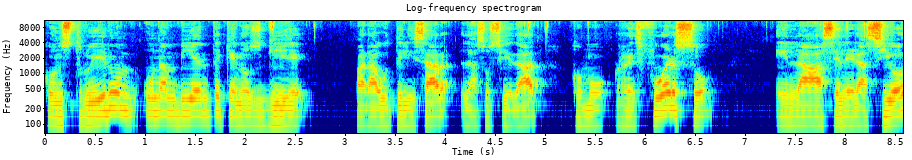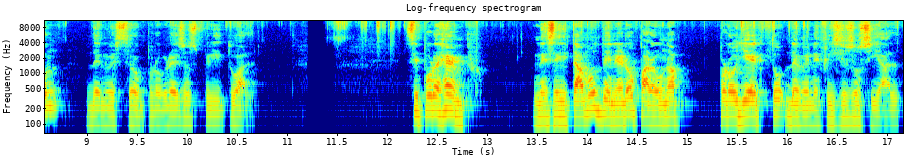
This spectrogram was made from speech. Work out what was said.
construir un, un, ambiente que nos guíe para utilizar la sociedad como refuerzo en la aceleración de nuestro progreso espiritual. Si por ejemplo necesitamos dinero para un proyecto de beneficio social,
